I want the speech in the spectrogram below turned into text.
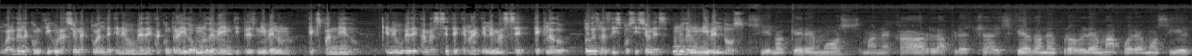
Guarda la configuración actual de NVDA contraído 1 de 23 nivel 1. Expandido. NVDA más CTRL más C. Teclado. Todas las disposiciones 1 de un nivel 2. Si no queremos manejar la flecha izquierda, no hay problema. Podemos ir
